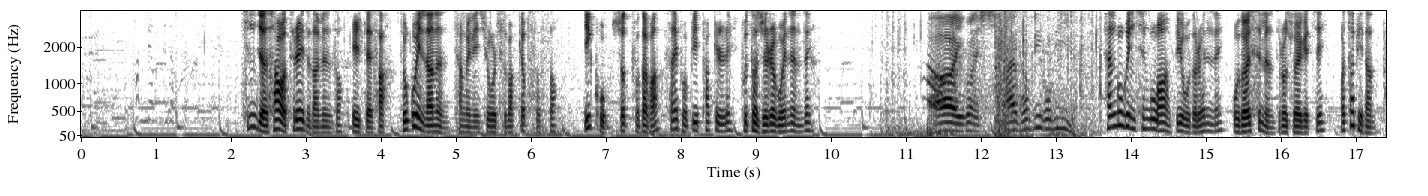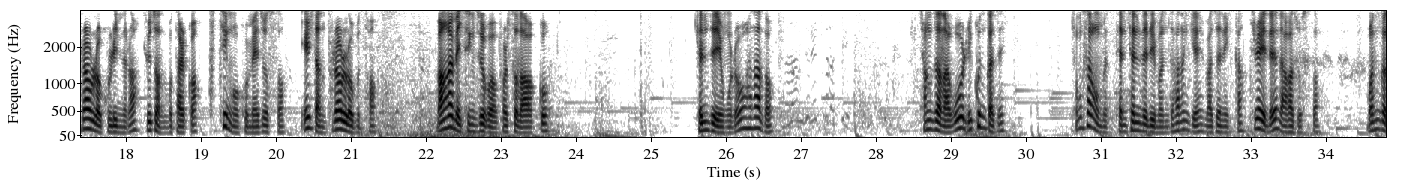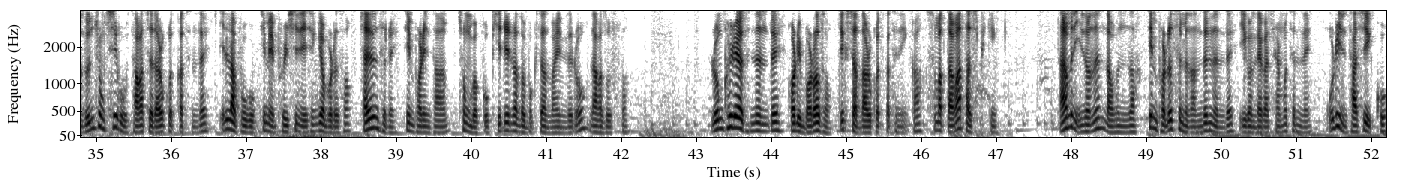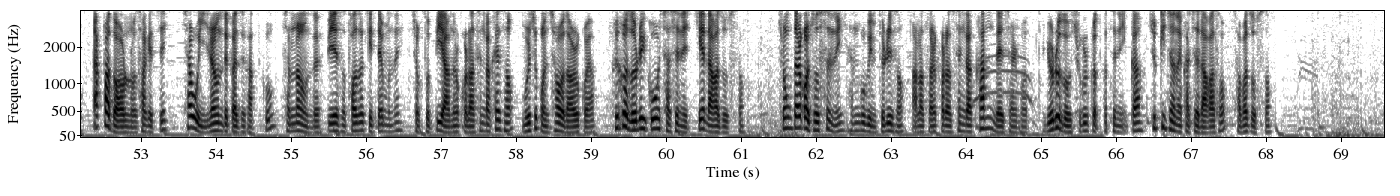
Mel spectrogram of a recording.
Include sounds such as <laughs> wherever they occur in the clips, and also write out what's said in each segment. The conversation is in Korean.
심지어 샤워 트레이드 나면서 1대4 도구인 나는 당연히 죽을 수밖에 없었어 이코 숏 보다가 사이퍼 B 팠길래 붙어주려고 했는데 아 이건 씨. 아 고비 고비. 한국인 친구가 B 오더를 했네. 오더했으면 들어줘야겠지? 어차피 난 프라울러 굴리느라 교전 못할까 스팅어 구매해줬어. 일단 프라울러부터. 망함의 징조가 벌써 나왔고. 견제용으로 하나 더. 장전하고 리콘까지. 총싸움은 벤텐들이 먼저 하는 게 맞으니까 트레이드 나가줬어 뭔가 눈총 치고 다 같이 나올 것 같은데 일라 보고 팀에 불신이 생겨버려서 자연스레 팀 버린 다음 총 먹고 킬이라도 먹자는 마인드로 나가줬어. 롱 클리어 됐는데 거리 멀어서 찍샷 나올 것 같으니까 숨었다가 다시 피킹. 남은 인원은 나 혼자. 팀 버렸으면 안 됐는데 이건 내가 잘못했네. 우린 다시 있고 딱 봐도 아울로 사겠지? 샤오 2라운드까지 갔고 전 라운드 B에서 터졌기 때문에 적도 B 안 올 거라 생각해서 무조건 샤오 나올 거야. 그거 노리고 자신 있게 나가줬어 총 떨궈 줬으니 한국인 둘이서 알아서 할 거라 생각한 내 잘못. 요로도 죽을 것 같으니까 죽기 전에 같이 나가서 잡아줬어.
